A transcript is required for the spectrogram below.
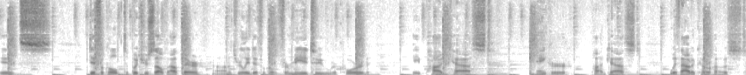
It's difficult to put yourself out there. Uh, it's really difficult for me to record a podcast, anchor podcast, without a co host,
